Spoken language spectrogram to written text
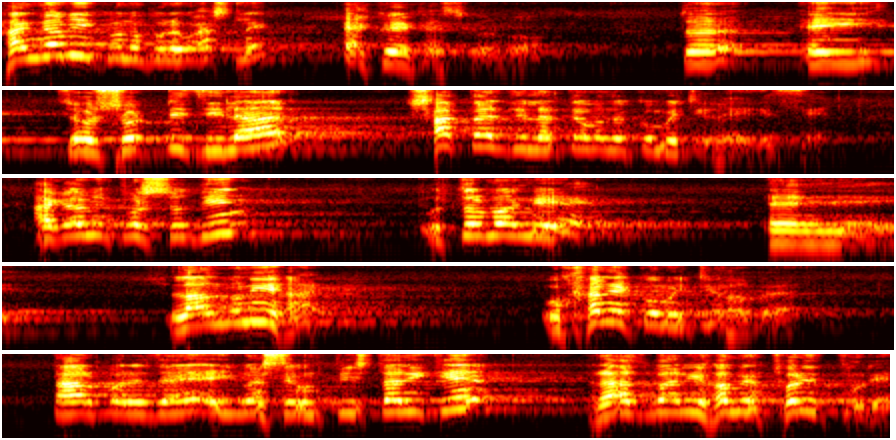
হাঙ্গামি কোনো প্রয়োগ আসলে একই কাজ করব। তো এই চৌষট্টি জেলার সাতাশ জেলাতে আমাদের কমিটি হয়ে গেছে। আগামী পরশু দিন উত্তরবঙ্গে লালমনিহাট ওখানে কমিটি হবে। তারপরে যায় এই মাসে উনত্রিশ তারিখে রাজবাড়ি হবে ফরিদপুরে।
